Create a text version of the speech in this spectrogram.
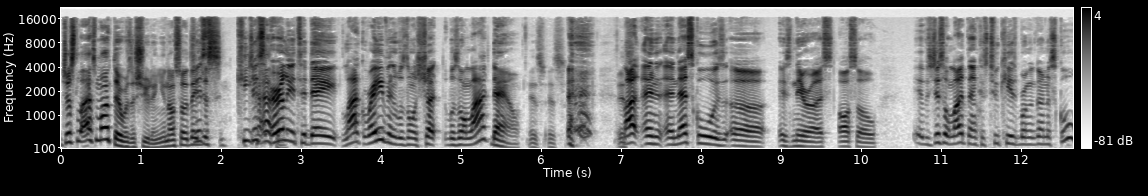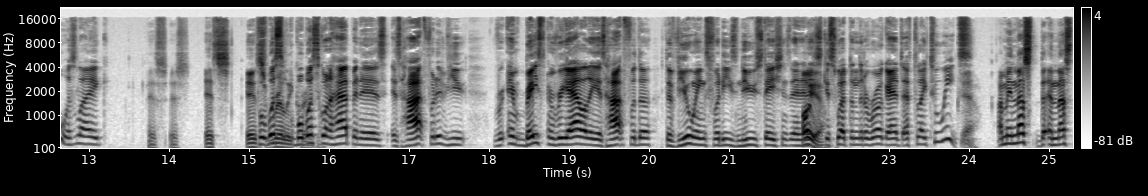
just last month there was a shooting, you know. So they just, keep just happening. earlier today, Loch Raven was on shut was on lockdown. It's, it's, Loch, and and that school is uh is near us also. It was just on lockdown because two kids brought a gun to school. It's like, it's, it's, it's, it's but what's really. but what's going to happen is it's hot for the view. In based in reality, it's hot for the the viewings for these news stations, and Oh, it yeah. just gets swept under the rug after after like two weeks. Yeah, I mean that's and that's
